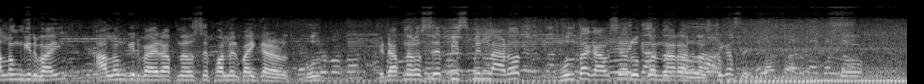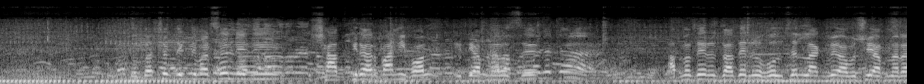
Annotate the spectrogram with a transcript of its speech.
আলমগীর ভাই, আলমগীর ভাইয়ের আপনার হচ্ছে ফলের পাইকার আড়ত। ভুল, এটা আপনার হচ্ছে বিসমিল্লা আড়ত, ভুলতা গাউসিয়া, রূপগঞ্জ, নারায়ণগঞ্জ, ঠিক আছে? তো তো দর্শক দেখতে পাচ্ছেন, এই যে সাতক্ষীরার পানি ফল, এটি আপনার হচ্ছে, আপনাদের যাদের হোলসেল লাগবে, অবশ্যই আপনারা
